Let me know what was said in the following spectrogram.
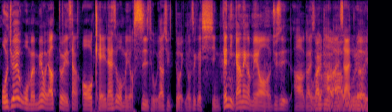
我觉得我们没有要对上 OK，但是我们有试图要去对，有这个心。跟你刚刚那个没有，就是好，开始我刚才就好来啊三二一，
